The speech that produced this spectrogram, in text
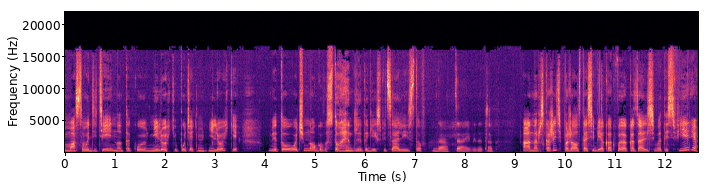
массово детей на такой нелегкий путь, отнюдь нелегкий. Это очень многого стоит для таких специалистов. Да, да, именно так. Анна, расскажите, пожалуйста, о себе. Как вы оказались в этой сфере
